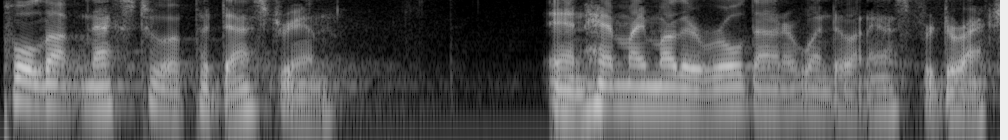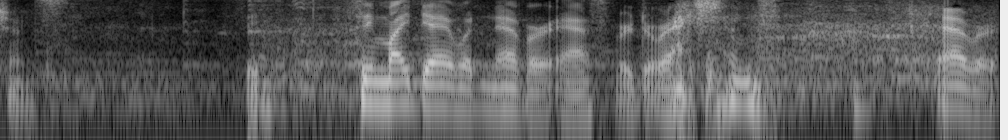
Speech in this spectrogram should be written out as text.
pulled up next to a pedestrian and had my mother roll down her window and ask for directions. See, see my dad would never ask for directions, ever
